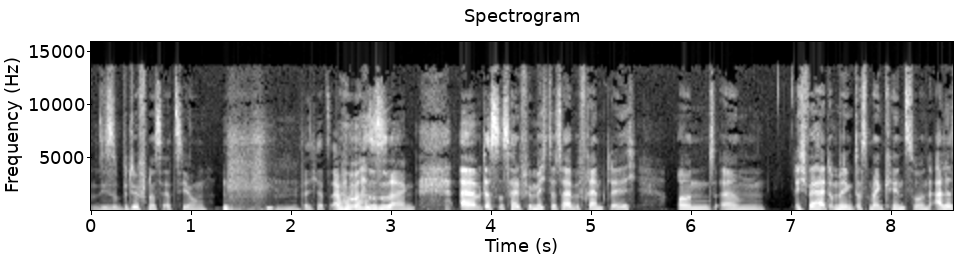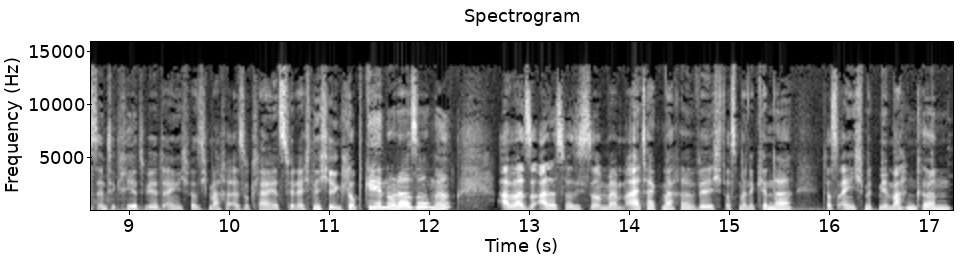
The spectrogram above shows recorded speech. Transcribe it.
diese Bedürfniserziehung, will ich jetzt einfach mal so sagen. Ähm, das ist halt für mich total befremdlich und ähm, ich will halt unbedingt, dass mein Kind so in alles integriert wird, eigentlich, was ich mache. Also klar, jetzt vielleicht nicht in den Club gehen oder so, ne? Aber so alles, was ich so in meinem Alltag mache, will ich, dass meine Kinder das eigentlich mit mir machen können,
